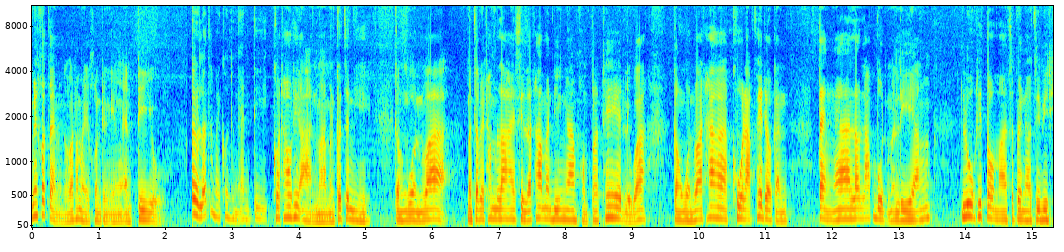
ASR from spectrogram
ไม่เข้าใจเหมือนกันว่าทำไมคนถึงยังแอนตี้อยู่ เออแล้วทำไมคนถึงแอนตี้ก็เท่าที่อ่านมามันก็จะมีกังวลว่ามันจะไปทำลายศีลธรรมอันดีงามของประเทศ หรือว่ากังวลว่าถ้าคู่รักเพศเดียวกัน แต่งงานแล้วรับบุตรมาเลี้ยง ลูกที่โตมาจะเป็น LGBT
